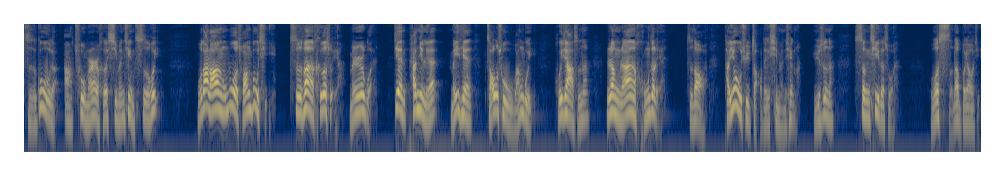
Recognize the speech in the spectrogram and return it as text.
只顾着啊出门和西门庆私会。武大郎卧床不起，吃饭喝水啊没人管。见潘金莲每天早出晚归，回家时呢仍然红着脸，知道他又去找这个西门庆了。于是呢生气地说：“我死了不要紧，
